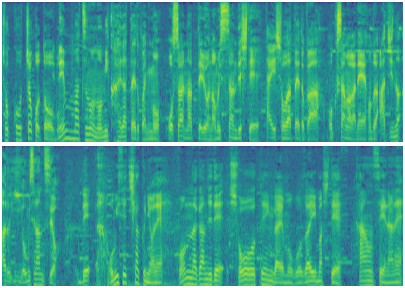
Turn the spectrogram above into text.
ちょこちょこと年末の飲み会だったりとかにもお世話になってるようなお店さんでして大将だったりとか奥様がね本当に味のあるいいお店なんですよ。でお店近くにはねこんな感じで商店街もございまして閑静なね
